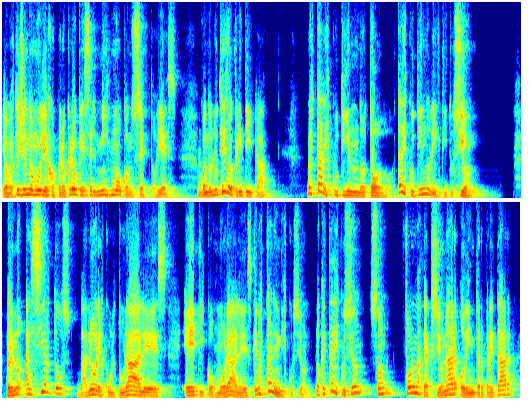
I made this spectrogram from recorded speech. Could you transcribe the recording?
digo, me estoy yendo muy lejos, pero creo que es el mismo concepto y es, cuando Lutero critica, no está discutiendo todo, está discutiendo la institución. Pero no, hay ciertos valores culturales, éticos, morales, que no están en discusión. Lo que está en discusión son formas de accionar o de interpretar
